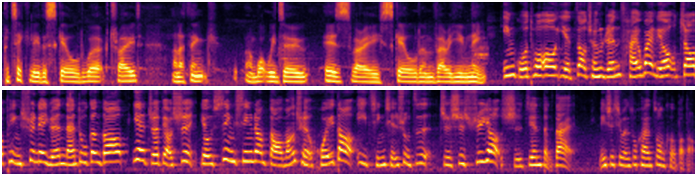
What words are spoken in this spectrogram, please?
particularly the skilled work trade. And I think what we do is very skilled and very unique. 英国脱欧也造成人才外流，招聘训练员难度更高。业者表示有信心让导盲犬回到疫情前数字，只是需要时间等待。民事新闻速看综合报道。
